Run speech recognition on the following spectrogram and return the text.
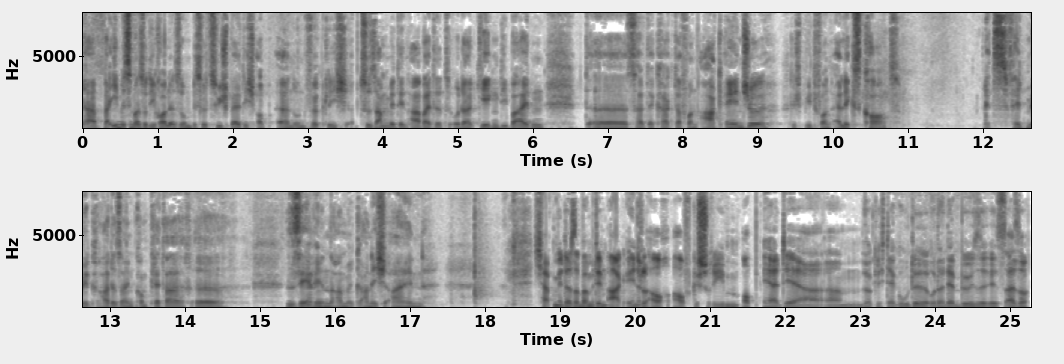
ja, bei ihm ist immer so die Rolle so ein bisschen zwiespältig, ob er nun wirklich zusammen mit denen arbeitet oder gegen die beiden. Das ist halt der Charakter von Archangel, gespielt von Alex Cord. Jetzt fällt mir gerade sein kompletter äh, Serienname gar nicht ein. Ich habe mir das aber mit dem Archangel auch aufgeschrieben, ob er der ähm, wirklich der Gute oder der Böse ist. Also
